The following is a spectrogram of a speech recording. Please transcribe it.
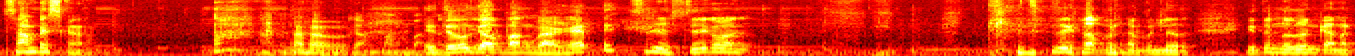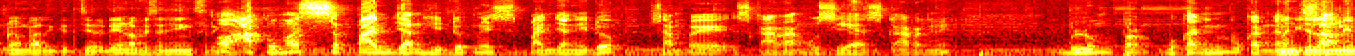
sampai sekarang. Gampang banget. itu gampang banget Serius. Jadi kalau itu nggak pernah bener. Itu nurun ke anak yang paling kecil. Dia nggak bisa nyingsring. Oh, aku mah sepanjang hidup nih, sepanjang hidup sampai sekarang usia sekarang ini belum per, bukan ini bukan nggak Menjelang bisa.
